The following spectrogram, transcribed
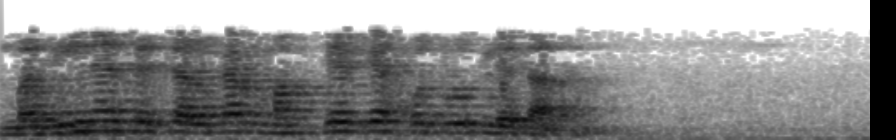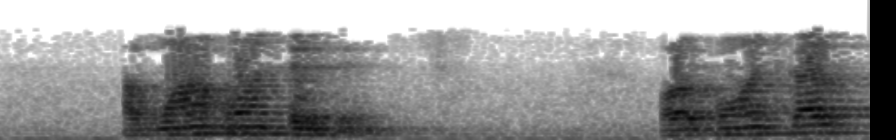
مدینے سے چل کر مکے کے خطوط لیتا تھا۔ اب وہاں پہنچتے تھے۔ اور پہنچ کر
